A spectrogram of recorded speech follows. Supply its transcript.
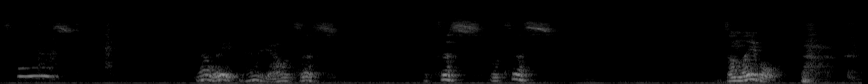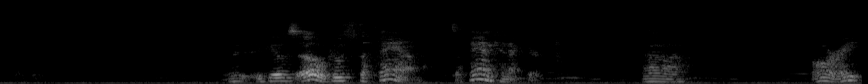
This thing is. No, wait. There we go. What's this? What's this? What's this? It's unlabeled. It- goes. Oh, it goes to the fan. It's a fan connector. Uh. All right.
